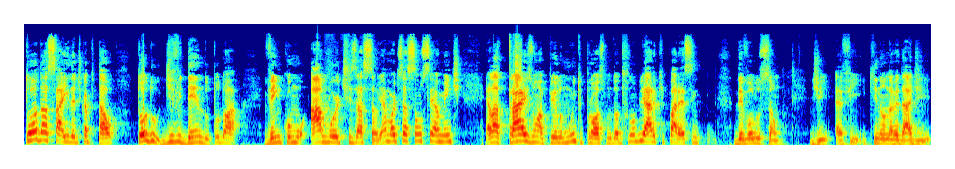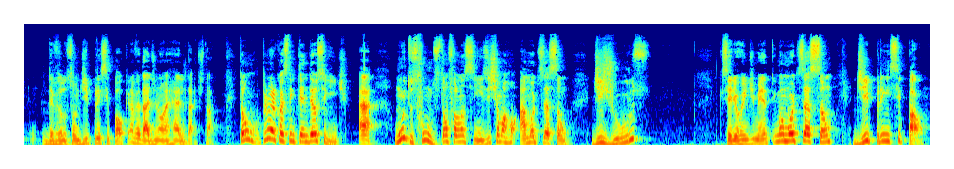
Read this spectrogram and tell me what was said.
Toda a saída de capital, todo dividendo, todo a... vem como amortização. E a amortização realmente ela traz um apelo muito próximo do fundo imobiliário que parece devolução de FI, que não na verdade devolução de principal, que na verdade não é realidade, tá? Então, a primeira coisa que você tem que entender é o seguinte: ah, muitos fundos estão falando assim, existe uma amortização de juros, que seria o rendimento, e uma amortização de principal.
